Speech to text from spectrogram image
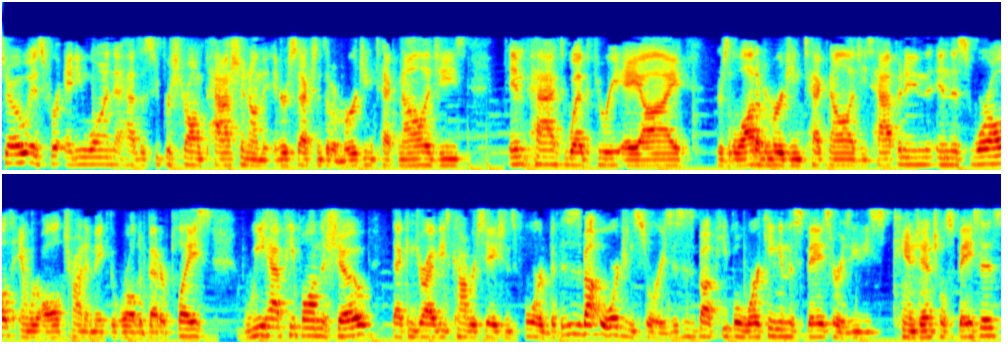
show is for anyone that has a super strong passion on the intersections of emerging technologies, impact, Web3, AI, there's a lot of emerging technologies happening in this world, and we're all trying to make the world a better place. We have people on the show that can drive these conversations forward, but this is about origin stories. This is about people working in the space or these tangential spaces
